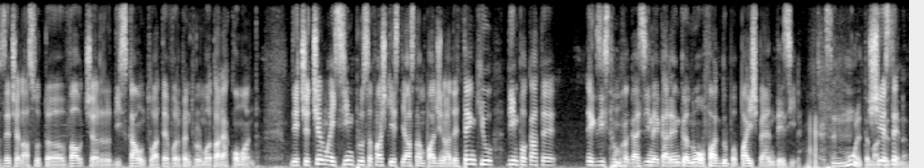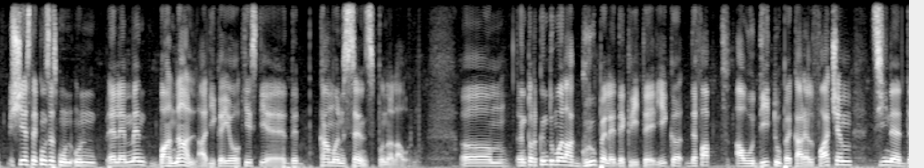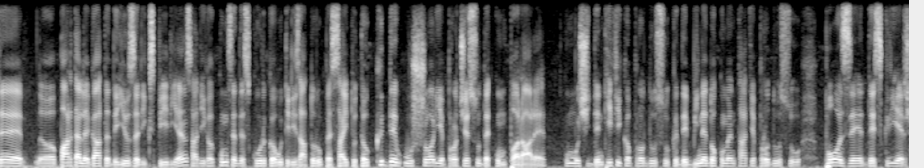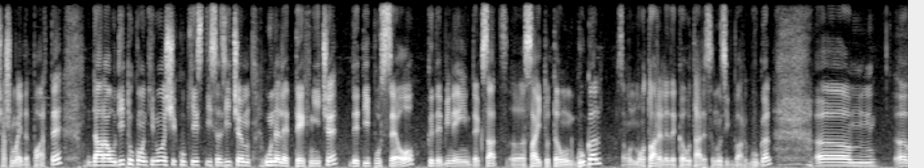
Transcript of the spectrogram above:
10% voucher, discount, whatever, pentru următoarea comandă. Deci e cel mai simplu să faci chestia asta în pagina de thank you, din păcate există magazine care încă nu o fac după 14 ani de zile. Sunt multe Și magazine. este, și este, cum să spun, un element banal, adică e o chestie de common sense până la urmă. Uh, întorcându-mă la grupele de criterii, că de fapt auditul pe care îl facem ține de uh, partea legată de user experience, adică cum se descurcă utilizatorul pe site-ul tău, cât de ușor e procesul de cumpărare, cum își identifică produsul, cât de bine documentat e produsul, poze, descrieri și așa mai departe, dar auditul continuă și cu chestii, să zicem, unele tehnice, de tipul SEO, cât de bine e indexat uh, site-ul tău în Google sau în motoarele de căutare, să nu zic doar Google, uh,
